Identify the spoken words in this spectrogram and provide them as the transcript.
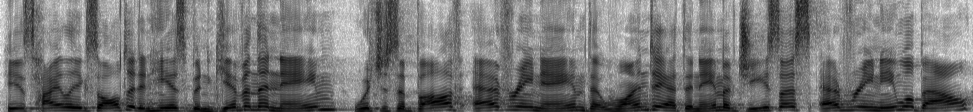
he is highly exalted, and he has been given the name which is above every name, that one day at the name of Jesus, every knee will bow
